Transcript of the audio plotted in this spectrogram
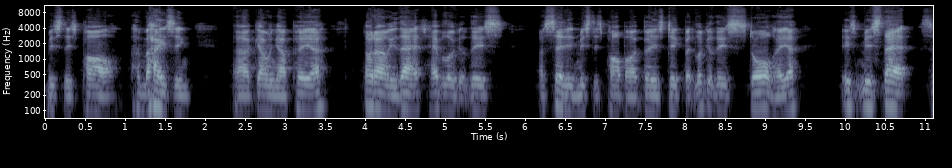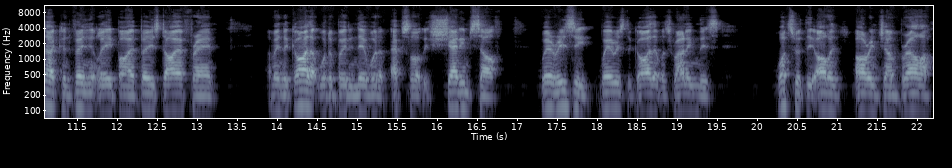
missed this pole. Amazing uh, going up here. Not only that, have a look at this. I said he'd missed this pole by bee's dick, but look at this stall here. He's missed that so conveniently by a bee's diaphragm. I mean, the guy that would have been in there would have absolutely shat himself. Where is he? Where is the guy that was running this? What's with the orange, umbrella?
